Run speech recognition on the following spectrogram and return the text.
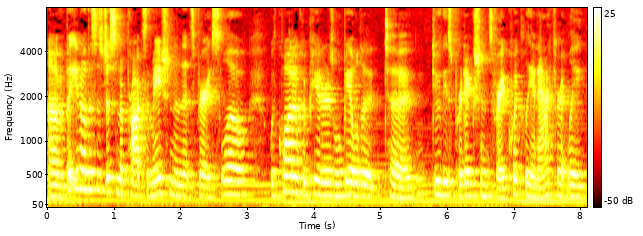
Um, but you know, this is just an approximation, and it's very slow. With quantum computers, we'll be able to to do these predictions very quickly and accurately,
